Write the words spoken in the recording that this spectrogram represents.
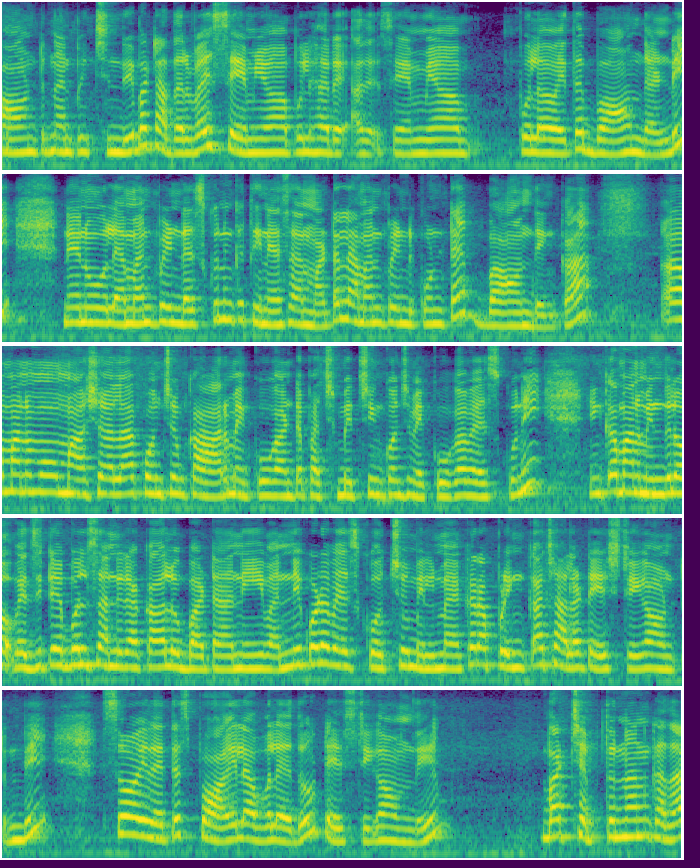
బాగుంటుంది అనిపించింది. బట్ అదర్వైజ్ సేమియా పులిహోర అదే సేమియా పులావ్ అయితే బాగుందండి. నేను లెమన్ పిండి వేసుకుని ఇంకా తినేసాను అనమాట లెమన్ పిండుకుంటే బాగుంది ఇంకా. మనము మసాలా కొంచెం కారం ఎక్కువగా అంటే పచ్చిమిర్చి ఇంకొంచెం ఎక్కువగా వేసుకుని ఇంకా మనం ఇందులో వెజిటేబుల్స్ అన్ని రకాలు బఠానీ ఇవన్నీ కూడా వేసుకోవచ్చు మిల్ మేకర్. అప్పుడు ఇంకా చాలా టేస్టీగా ఉంటుంది. సో ఇదైతే స్పాయిల్ అవ్వలేదు టేస్టీగా ఉంది. బట్ చెప్తున్నాను కదా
